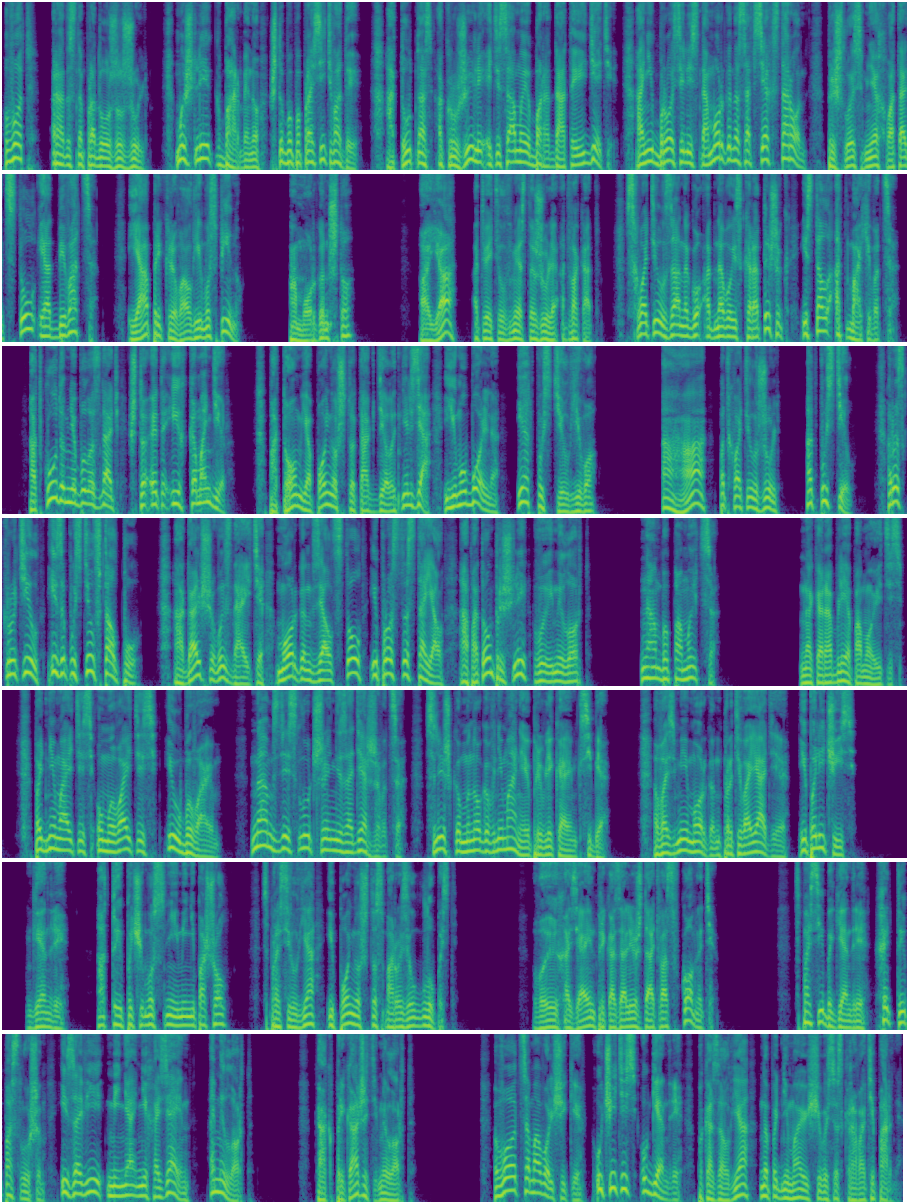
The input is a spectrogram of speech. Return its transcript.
«Вот», — радостно продолжил Жуль, — «мы шли к бармену, чтобы попросить воды». А тут нас окружили эти самые бородатые дети. Они бросились на Моргана со всех сторон. Пришлось мне хватать стул и отбиваться. Я прикрывал ему спину. А Морган что? А я, ответил вместо Жуля адвокат, схватил за ногу одного из коротышек и стал отмахиваться. Откуда мне было знать, что это их командир? Потом я понял, что так делать нельзя, ему больно, и отпустил его. «Ага», — подхватил Жуль, — «отпустил. Раскрутил и запустил в толпу. А дальше вы знаете, Морган взял стол и просто стоял, а потом пришли вы, милорд. Нам бы помыться». «На корабле помоетесь. Поднимайтесь, умывайтесь и убываем. Нам здесь лучше не задерживаться. Слишком много внимания привлекаем к себе». Возьми, Морган, противоядие и полечись». «Генри, а ты почему с ними не пошел?» — спросил я и понял, что сморозил глупость. «Вы, хозяин, приказали ждать вас в комнате». «Спасибо, Генри, хоть ты послушен, и зови меня не хозяин, а милорд». «Как прикажете, милорд?» «Вот самовольщики, учитесь у Генри», — показал я на поднимающегося с кровати парня.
